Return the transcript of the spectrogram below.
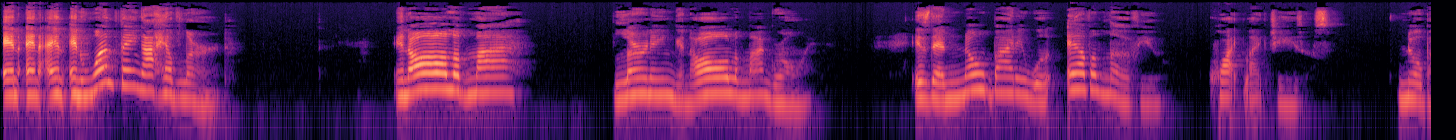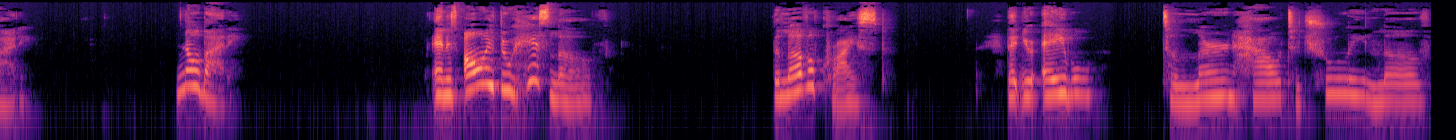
And, and, and, and one thing I have learned in all of my learning and all of my growing is that nobody will ever love you quite like Jesus. Nobody. Nobody. And it's only through His love, the love of Christ, that you're able to learn how to truly love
